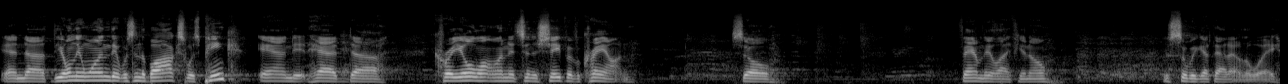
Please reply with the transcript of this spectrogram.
And uh, the only one that was in the box was pink, and it had uh, Crayola on it. It's in the shape of a crayon. So, family life, you know. Just so we got that out of the way.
